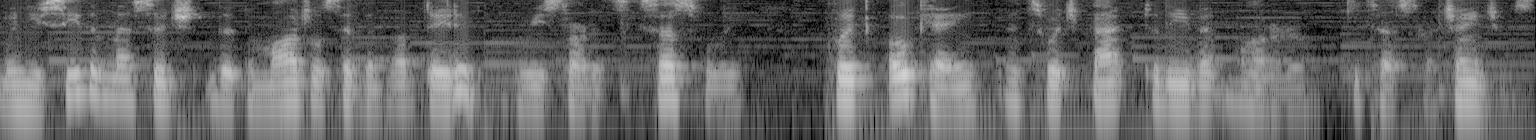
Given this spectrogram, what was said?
When you see the message that the modules have been updated and restarted successfully, Click OK and switch back to the event monitor to test our changes.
